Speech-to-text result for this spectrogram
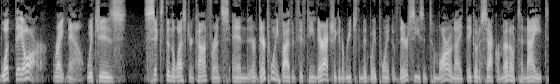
what they are right now, which is sixth in the Western Conference, and they're they're 25 and 15. They're actually going to reach the midway point of their season tomorrow night. They go to Sacramento tonight,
